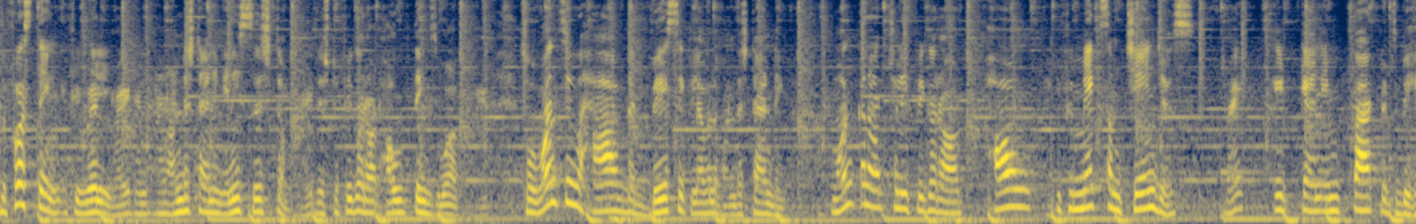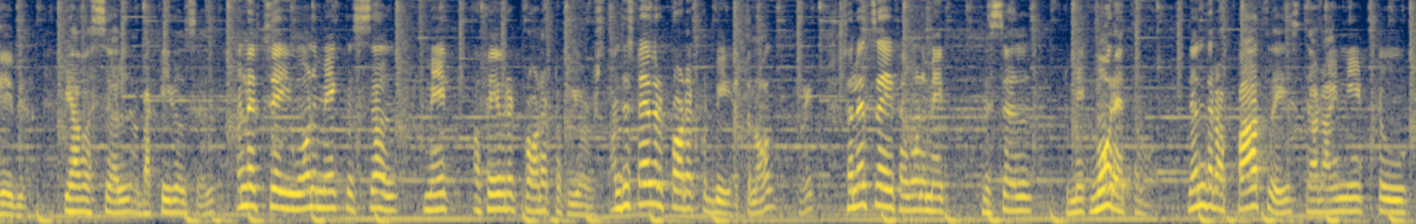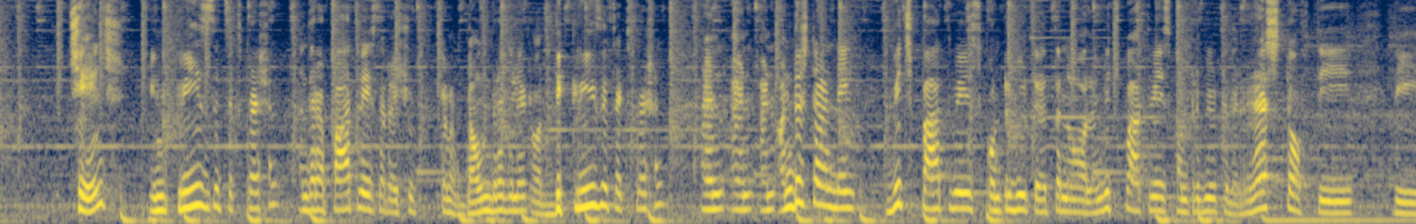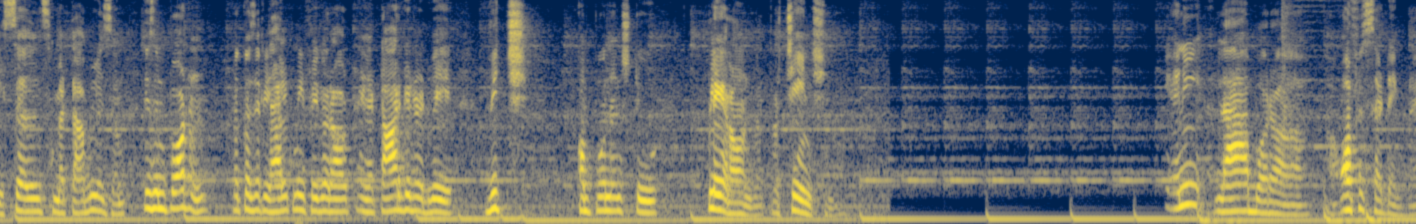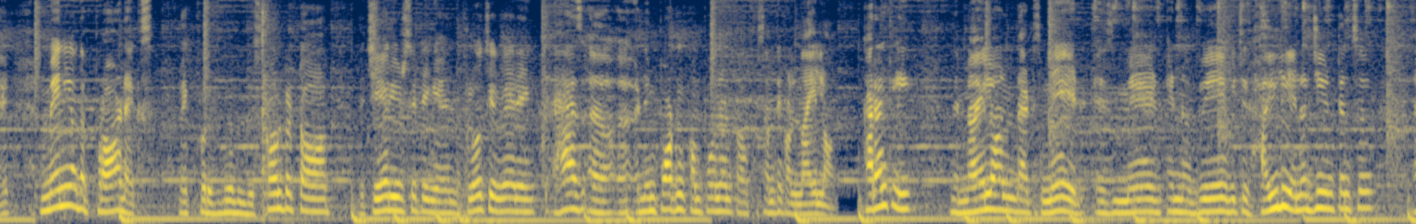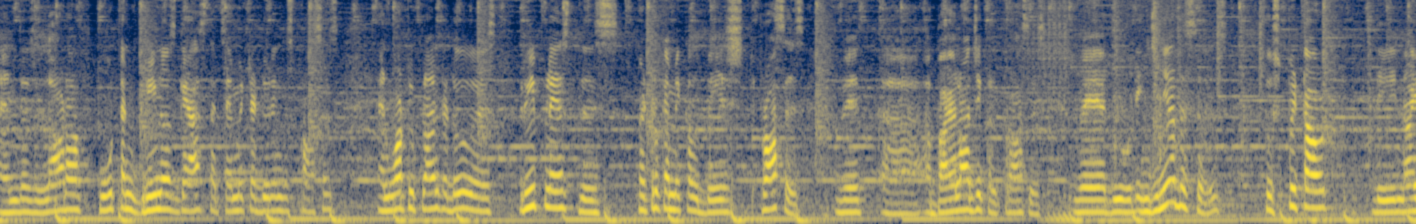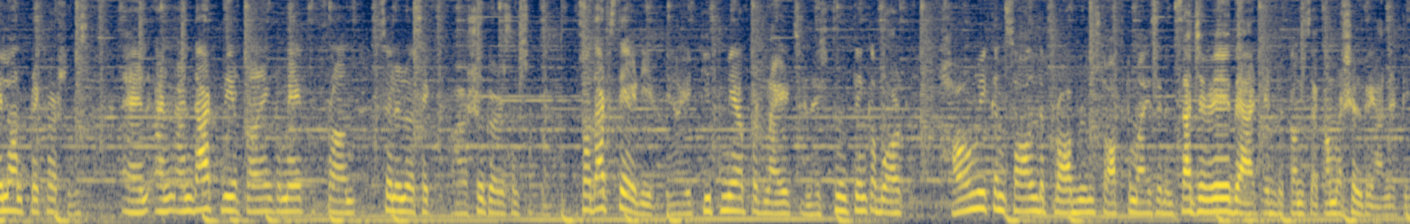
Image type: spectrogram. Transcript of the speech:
the first thing, if you will, right, in, in, understanding any system, right, is to figure out how things work, right. So once you have that basic level of understanding, one can actually figure out how, if you make some changes, right, it can impact its behavior. You have a cell, a bacterial cell, and let's say you want to make the cell make a favorite product of yours. And this favorite product could be ethanol, right? So let's say if I want to make the cell to make more ethanol, then there are pathways that I need to change increase its expression and there are pathways that I should kind of down regulate or decrease its expression and, and, and understanding which pathways contribute to ethanol and which pathways contribute to the rest of the, the cell's metabolism is important because it will help me figure out in a targeted way which components to play around with or change. Any lab or a office setting, right? Many of the products like for example this countertop, the chair you're sitting in, the clothes you're wearing, has a, a, an important component of something called nylon. Currently, the nylon that's made is made in a way which is highly energy intensive and there's a lot of potent greenhouse gas that's emitted during this process. And what we plan to do is replace this petrochemical based process with uh, a biological process where we would engineer the cells to spit out the nylon precursors and, and, and that we are planning to make from cellulosic uh, sugars and stuff. So that's the idea. You know, it keeps me up at night and I still think about how we can solve the problems to optimize it in such a way that it becomes a commercial reality.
